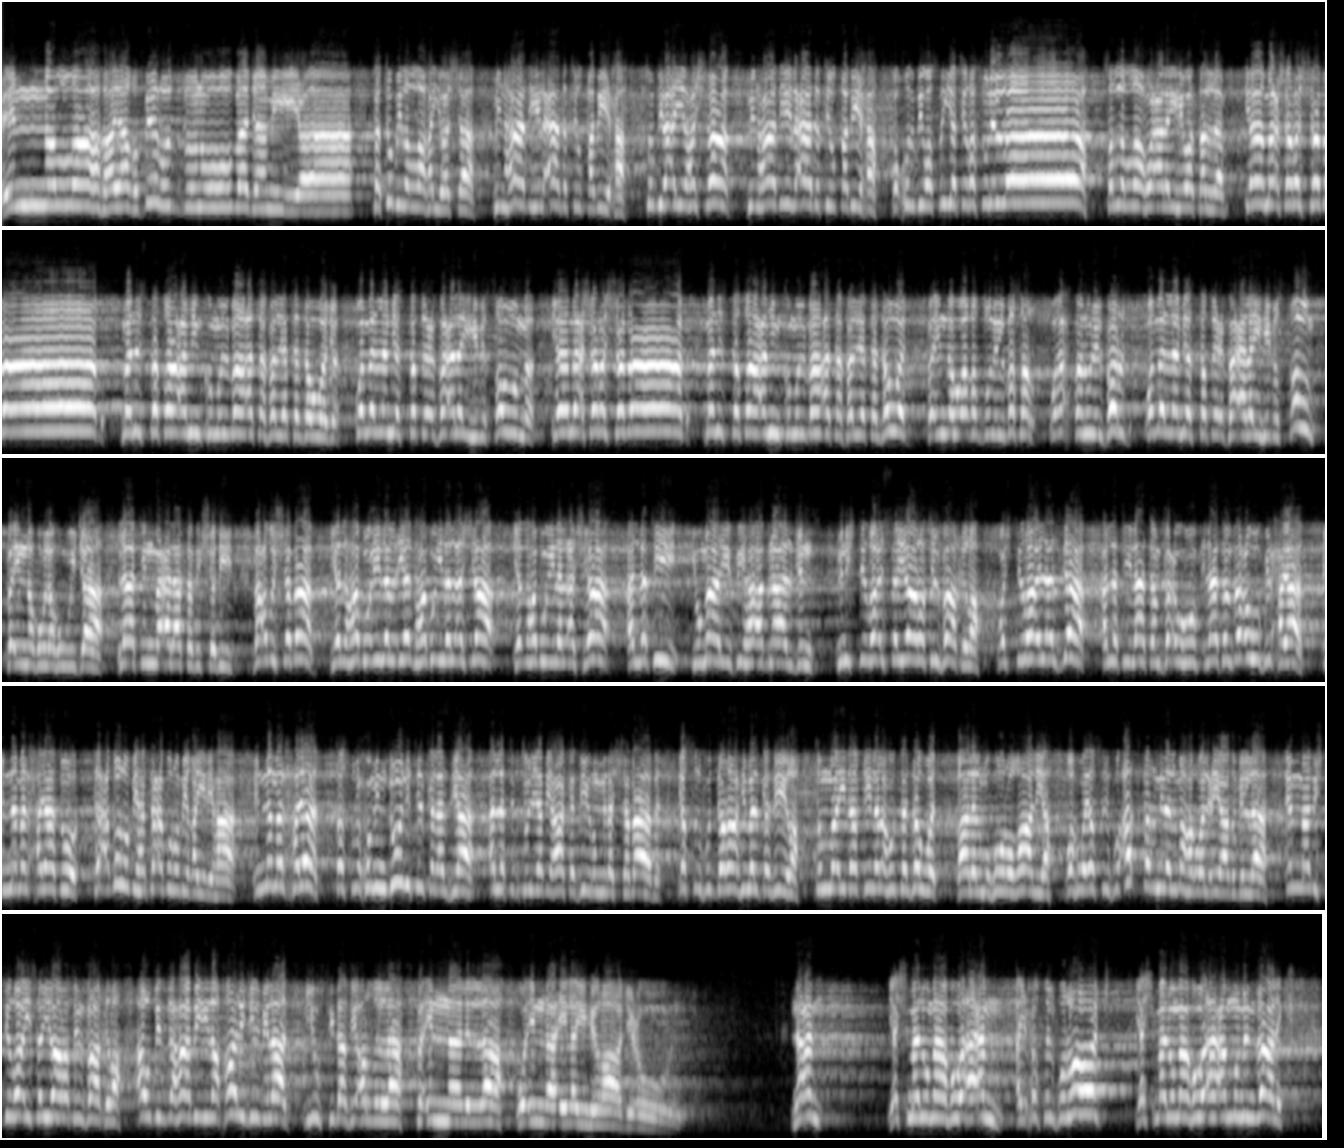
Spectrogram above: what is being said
إن الله يغفر الذنوب جميعا. فتب إلى الله أيها الشاب من هذه العادة القبيحة. تب يا أيها الشاب من هذه العادة القبيحة وخذ بوصية رسول الله صلى الله عليه وسلم. يا معشر الشباب من استطاع منكم الباءة فليتزوج ومن لم يستطع فعليه بالصوم. يا معشر الشباب من استطاع منكم الباءة فليتزوج فإنه أغض للبصر وأحسن للفرج. ومن لم يستطع فعليه بالصوم فإنه له وجاء. لكن مع الأسف الشديد بعض الشباب يذهب إلى يذهب إلى الأشياء يذهب إلى الأشياء التي يماري فيها أبناء الجنس. من اشتراء السيارة الفاخرة واشتراء الأزياء التي لا تنفعه لا تنفعه في الحياة. إنما الحياة تعبر بها تعبر بغيرها. إنما الحياة تصلح من دون تلك الأزياء التي ابتلي بها كثير من الشباب. يصرف الدراهم الكثيرة. ثم إذا قيل له تزوج قال المهور غالية وهو يصرف أكثر من المهر والعياذ بالله إما باشتراء سيارة فاخرة أو بالذهاب إلى خارج البلاد ليفسد في أرض الله فإنا لله وإنا إليه راجعون. نعم يشمل ما هو أعم أي حفظ الفروج يشمل ما هو أعم من ذلك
